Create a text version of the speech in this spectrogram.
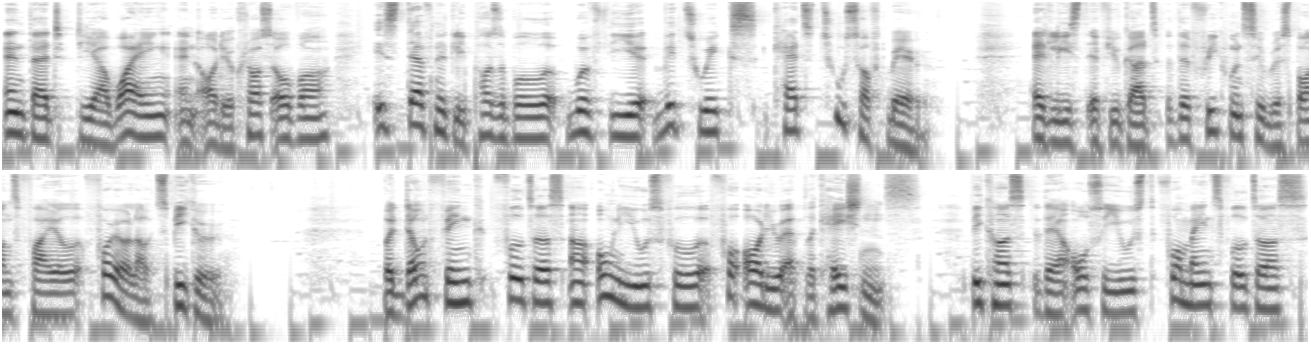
and that DIYing an audio crossover is definitely possible with the VituixCAD 2 software, at least if you got the frequency response file for your loudspeaker. But don't think filters are only useful for audio applications, because they are also used for mains filters,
